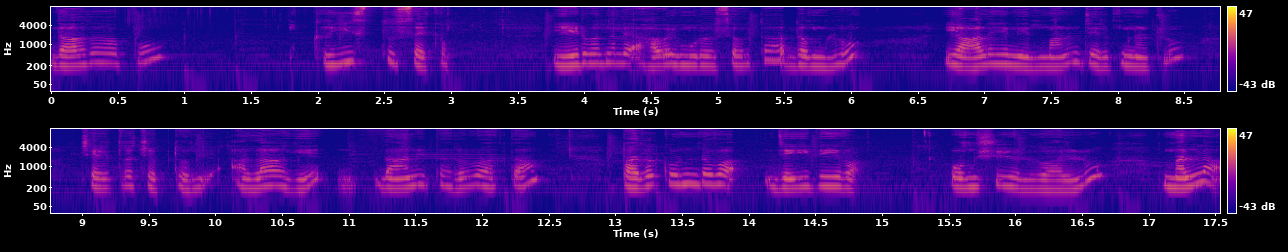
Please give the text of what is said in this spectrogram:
దాదాపు క్రీస్తు శకం ఏడు వందల యాభై మూడవ శతాబ్దంలో ఈ ఆలయ నిర్మాణం జరిపినట్లు చరిత్ర చెప్తుంది. అలాగే దాని తర్వాత పదకొండవ జయదేవ వంశీయుల వాళ్ళు మళ్ళా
